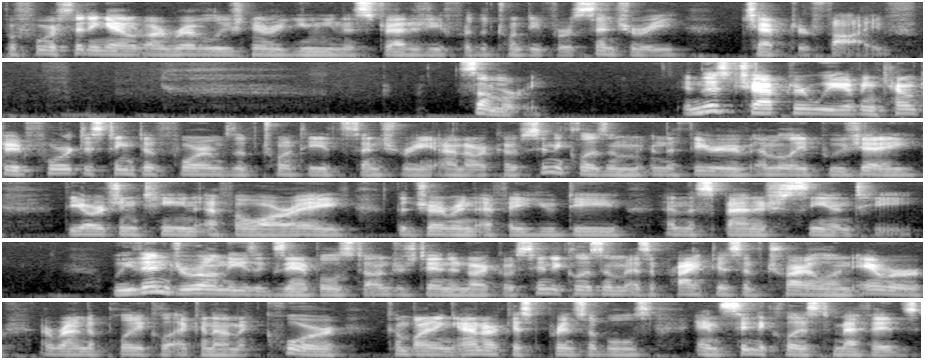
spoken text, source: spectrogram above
before setting out our revolutionary unionist strategy for the 21st century, Chapter 5. Summary In this chapter, we have encountered four distinctive forms of 20th century anarcho syndicalism in the theory of Emile Pouget, the Argentine FORA, the German FAUD, and the Spanish CNT. We then drew on these examples to understand anarcho syndicalism as a practice of trial and error around a political economic core, combining anarchist principles and syndicalist methods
